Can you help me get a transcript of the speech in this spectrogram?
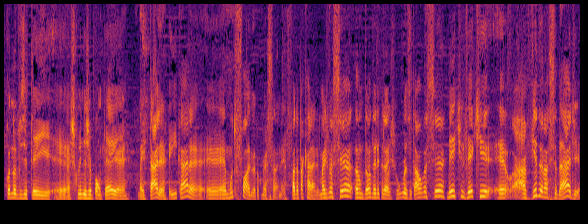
quando eu visitei é, as ruínas de Pompeia na Itália. E, cara, é, é muito foda pra começar, né? Foda pra caralho. Mas você andando ali pelas ruas e tal, você meio que vê que é, a vida na cidade,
